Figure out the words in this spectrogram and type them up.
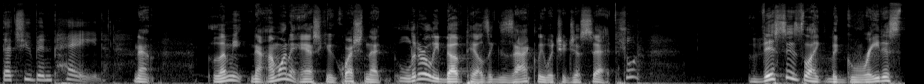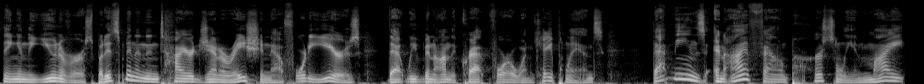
that you've been paid. now, let me, now I want to ask you a question that literally dovetails exactly what you just said. Sure. this is like the greatest thing in the universe, but it's been an entire generation now, 40 years, that we've been on the crap 401k plans. That means, and I've found personally in my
